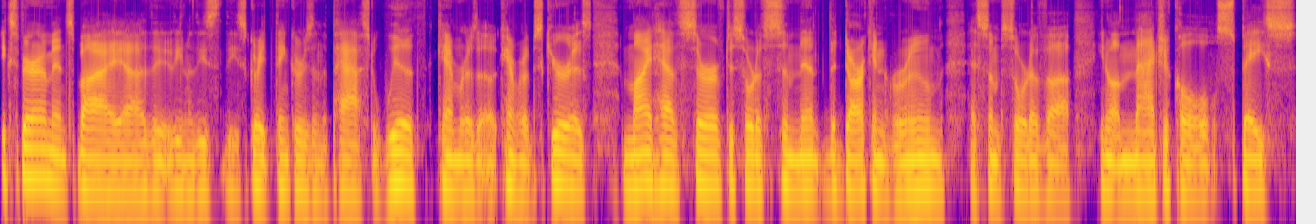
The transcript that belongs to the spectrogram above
experiments by uh, the you know these these great thinkers in the past with cameras uh, camera obscuras might have served to sort of cement the darkened room as some sort of uh, you know a magical space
